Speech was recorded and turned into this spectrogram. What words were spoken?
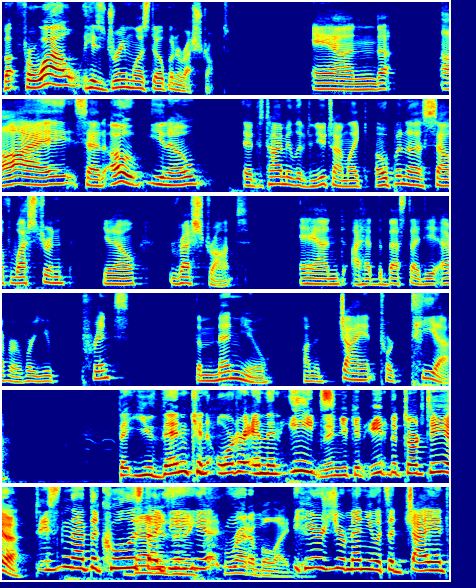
But for a while, his dream was to open a restaurant. And I said, Oh, you know, at the time he lived in Utah, I'm like, open a Southwestern, you know, restaurant. And I had the best idea ever where you print the menu on a giant tortilla that you then can order and then eat. And then you can eat the tortilla. Isn't that the coolest That is idea? an Yeah. incredible idea. Here's your menu. It's a giant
